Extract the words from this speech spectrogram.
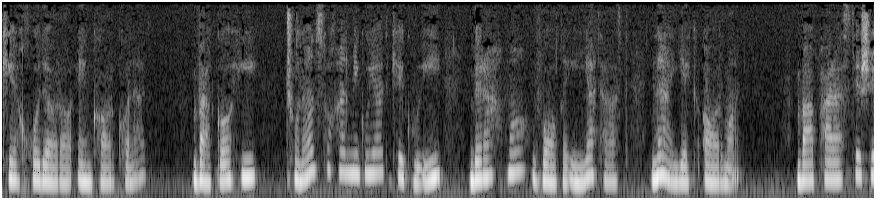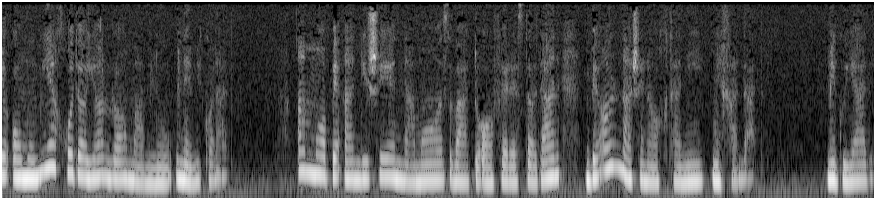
که خدا را انکار کند و گاهی چنان سخن می‌گوید که گویی برهما واقعیت است نه یک آرمان. و پرستش عمومی خدایان را ممنوع نمی کند. اما به اندیشه نماز و دعا فرستادن به آن نشناختنی میخندد می‌گوید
